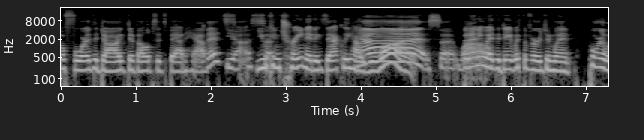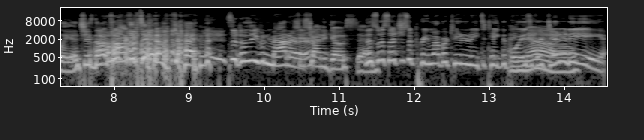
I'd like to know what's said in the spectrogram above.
before the dog develops its bad habits, Yes. you can train it exactly how you want. yes. Uh, But anyway, the date with the virgin went poorly, and she's not talking to him again. so it doesn't even matter. She's trying to ghost him. This was such a supreme opportunity to take the boys' know. virginity.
